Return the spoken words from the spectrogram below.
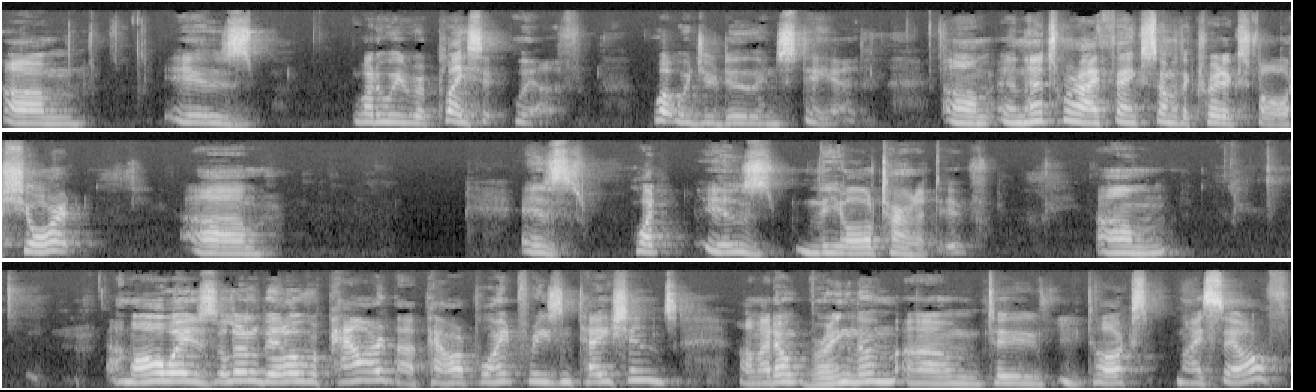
um, is what do we replace it with? What would you do instead? Um, and that's where I think some of the critics fall short. Um, is what is the alternative? Um, I'm always a little bit overpowered by PowerPoint presentations. Um, I don't bring them um, to talks myself.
